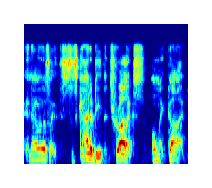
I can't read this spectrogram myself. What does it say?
And I was like, this has got to be the drugs. Oh my God.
